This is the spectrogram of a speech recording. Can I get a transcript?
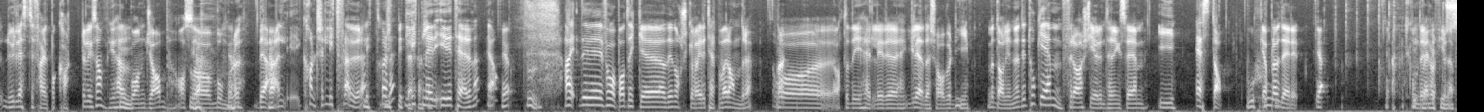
du leste feil på kartet, liksom. You had mm. one job, og så ja, bommer ja. du. Det er ja. kanskje litt flauere. Litt, kanskje? litt, bitter, litt kanskje. mer irriterende. Ja. Mm. Nei, vi får håpe at ikke de norske var irritert på hverandre. Nei. Og at de heller gleder seg over de medaljene de tok hjem fra skiorienterings-VM i Estland. De applauderer. Ja. Ja, vet ikke om det hørtes,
